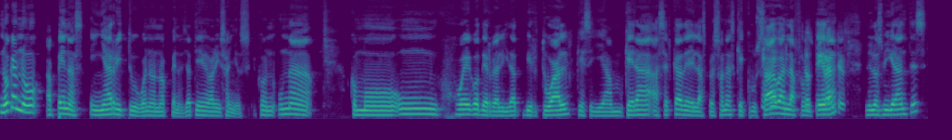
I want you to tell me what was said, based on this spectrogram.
no ganó apenas Iñárritu, bueno, no apenas, ya tiene varios años, con una como un juego de realidad virtual que se llama, que era acerca de las personas que cruzaban la frontera de los migrantes.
